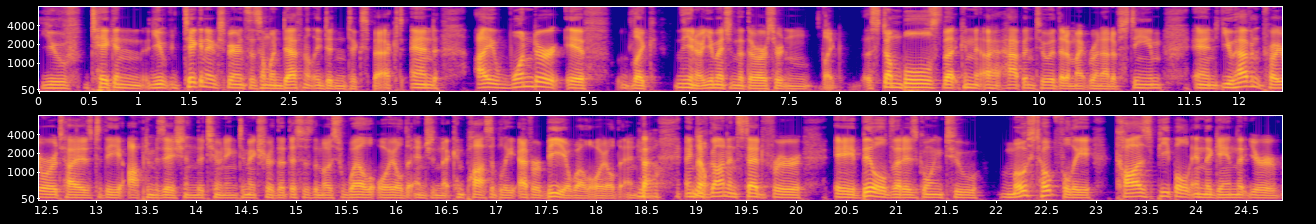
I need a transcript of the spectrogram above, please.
you've taken you've taken an experience that someone definitely didn't expect, and I wonder if like you know, you mentioned that there are certain like stumbles that can uh, happen to it that it might run out of steam and you haven't prioritized the optimization the tuning to make sure that this is the most well-oiled engine that can possibly ever be a well-oiled engine no. and no. you've gone instead for a build that is going to most hopefully cause people in the game that you're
